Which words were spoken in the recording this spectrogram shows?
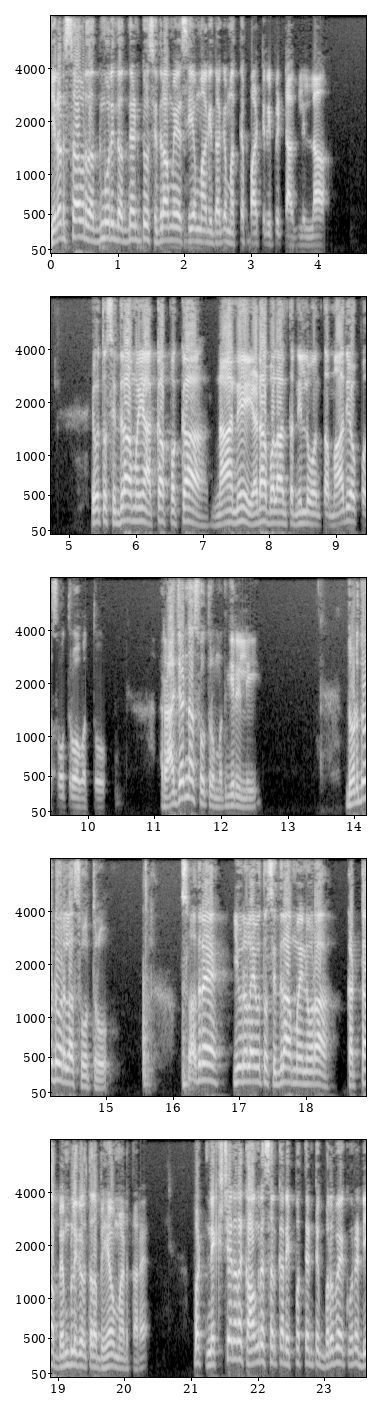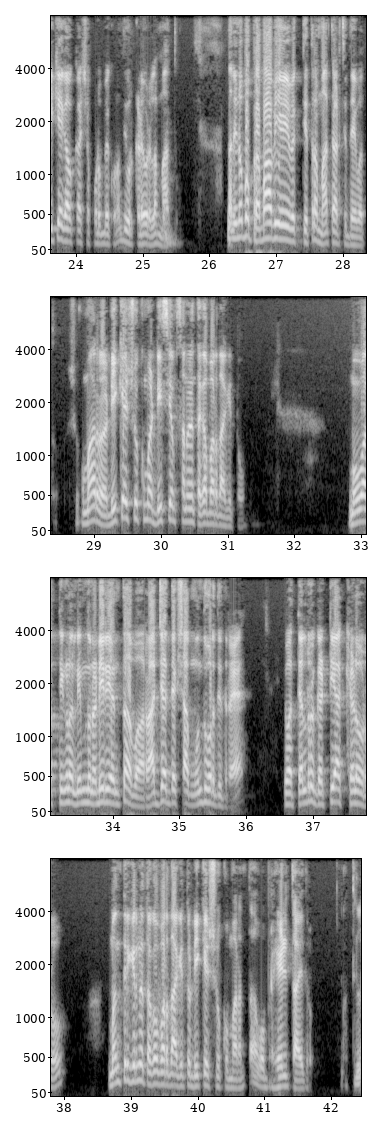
ಎರಡ್ ಸಾವಿರದ ಹದಿಮೂರಿಂದ ಹದಿನೆಂಟು ಸಿದ್ದರಾಮಯ್ಯ ಸಿಎಂ ಆಗಿದ್ದಾಗ ಮತ್ತೆ ಪಾರ್ಟಿ ರಿಪೀಟ್ ಆಗ್ಲಿಲ್ಲ. ಇವತ್ತು ಸಿದ್ದರಾಮಯ್ಯ ಅಕ್ಕಪಕ್ಕ ನಾನೇ ಎಡಬಲ ಅಂತ ನಿಲ್ಲುವಂತ ಮಾದೇವಪ್ಪ ಸೋತ್ರು ಅವತ್ತು. ರಾಜಣ್ಣ ಸೋತ್ರು, ಮಧುಗಿರಿಲಿ. ದೊಡ್ಡ ದೊಡ್ಡವರೆಲ್ಲ ಸೋತ್ರು. ಸೊ ಆದ್ರೆ ಇವರೆಲ್ಲ ಇವತ್ತು ಸಿದ್ದರಾಮಯ್ಯನವರ ಕಟ್ಟ ಬೆಂಬಲಿಗರ ತರ ಬಿಹೇವ್ ಮಾಡ್ತಾರೆ. ಬಟ್ ನೆಕ್ಸ್ಟ್ ಏನಾರ ಕಾಂಗ್ರೆಸ್ ಸರ್ಕಾರ ಇಪ್ಪತ್ತೆಂಟಕ್ಕೆ ಬರಬೇಕು ಅಂದ್ರೆ ಡಿ ಕೆಗೆ ಅವಕಾಶ ಕೊಡಬೇಕು ಅನ್ನೋದು ಇವ್ರ ಕಡೆಯವರೆಲ್ಲ ಮಾತು. ನಾನು ಇನ್ನೊಬ್ಬ ಪ್ರಭಾವಿ ವ್ಯಕ್ತಿ ಹತ್ರ ಮಾತಾಡ್ತಿದ್ದೆ ಇವತ್ತು. Shivakumar, D K Shivakumar D C M ಸ್ಥಾನನೇ ತಗೋಬಾರ್ದಾಗಿತ್ತು. ಮೂವತ್ತು ತಿಂಗಳು ನಿಮ್ದು ನಡೀರಿ ಅಂತ ರಾಜ್ಯಾಧ್ಯಕ್ಷ ಮುಂದುವರೆದಿದ್ರೆ ಇವತ್ತೆಲ್ಲರೂ ಗಟ್ಟಿಯಾಗಿ ಕೇಳೋರು ಮಂತ್ರಿಗಿರನೇ ತಗೋಬಾರ್ದಾಗಿತ್ತು ಡಿ ಕೆ ಶಿವಕುಮಾರ್ ಅಂತ ಒಬ್ರು ಹೇಳ್ತಾ ಇದ್ರು. ಗೊತ್ತಿಲ್ಲ.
